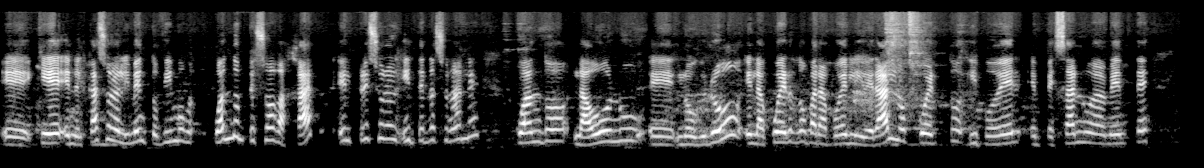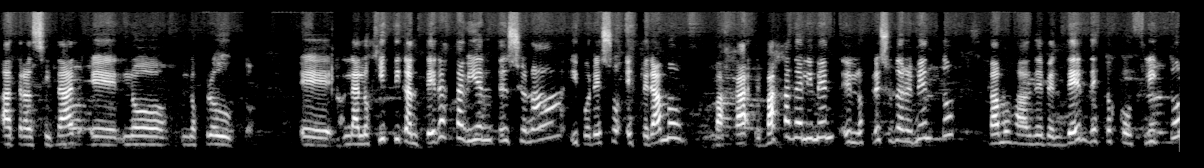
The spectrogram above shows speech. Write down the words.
eh, que en el caso de los alimentos vimos cuando empezó a bajar el precio internacional, cuando la ONU eh, logró el acuerdo para poder liberar los puertos y poder empezar nuevamente a transitar eh, los, productos. la logística entera está bien tensionada y por eso esperamos bajar, bajas de alimentos, en los precios de alimentos vamos a depender de estos conflictos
